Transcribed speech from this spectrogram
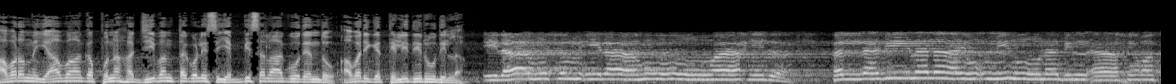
ಅವರನ್ನು ಯಾವಾಗ ಪುನಃ ಜೀವಂತಗೊಳಿಸಿ ಎಬ್ಬಿಸಲಾಗುವುದೆಂದು ಅವರಿಗೆ ತಿಳಿದಿರುವುದಿಲ್ಲ. ಇಲಾಹು ಇಲಾಹು فالذين لا يؤمنون بالآخرة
